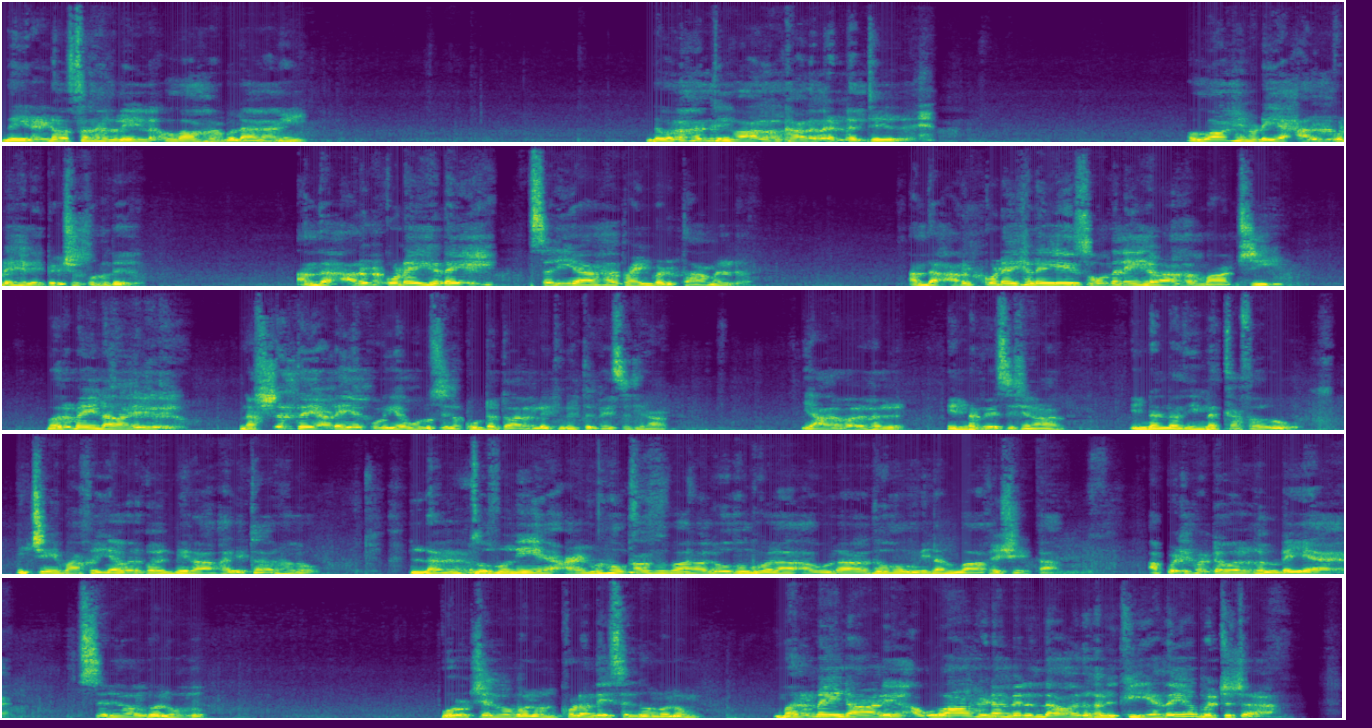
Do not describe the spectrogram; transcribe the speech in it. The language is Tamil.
இந்த இரண்டு வசனங்களில் அல்லாஹ் ரபுல் ஆலமீன் இந்த உலகத்தில் வாழும் காலகட்டத்தில் அல்லாஹினுடைய அருட்கொடைகளை பெற்றுக்கொண்டு அந்த அருட்கொடைகளை சரியாக பயன்படுத்தாமல் அந்த அருட்கொடைகளையே சோதனைகளாக மாற்றி வறுமை நாளில் நஷ்டத்தை அடையக்கூடிய ஒரு சில கூட்டத்தார்களை குறித்து பேசுகிறார். யார் அவர்கள்? என்ன பேசுகிறார்? இன்னல்லதீன கஃபரு. நிச்சயமாக எவர்கள் நிராகரித்தார்களோ? லன் துஃபுனி அன்ஹும் அஸ்வாலுஹும் வலா அதுவும் மினல்லாஹி ஷைத்தான் அப்படிப்பட்டவர்களுடைய செல்வங்களும் பொருட்செல்வங்களும் குழந்தை செல்வங்களும் மறுமை நாளில் அவ்வாவிடமிருந்து அவர்களுக்கு எதையும் பெற்றுத்தரார்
